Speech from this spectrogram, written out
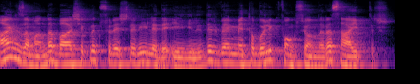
Aynı zamanda bağışıklık süreçleriyle de ilgilidir ve metabolik fonksiyonlara sahiptir.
